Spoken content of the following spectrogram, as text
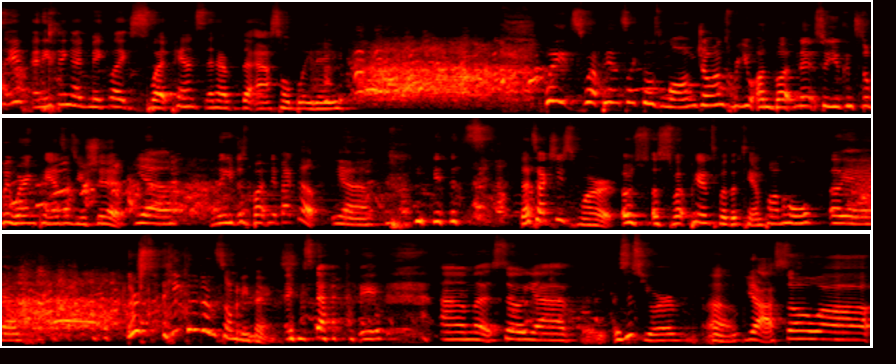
Say if anything, I'd make like sweatpants that have the asshole bleeding. Wait, sweatpants like those long johns where you unbutton it so you can still be wearing pants as you shit. Yeah, And then you just button it back up. yeah. That's actually smart. Oh, a sweatpants with a tampon hole. oh yeah, yeah, yeah. There's he could have done so many things. exactly. Um, so yeah, is this your? Oh, Yeah, so uh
